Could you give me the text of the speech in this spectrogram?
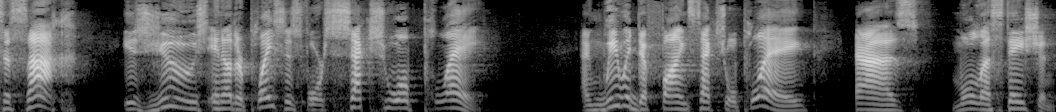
tzach is used in other places for sexual play. And we would define sexual play as molestation.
